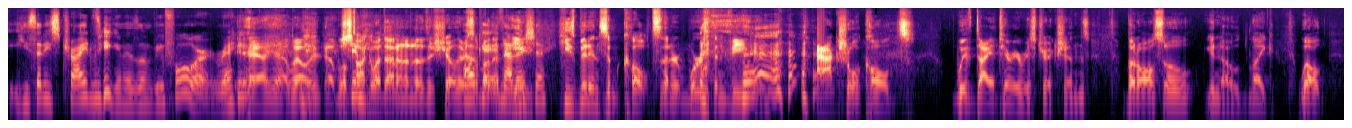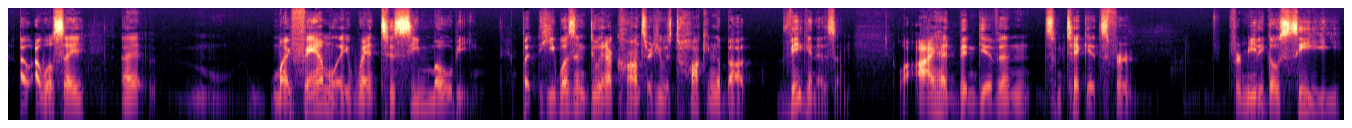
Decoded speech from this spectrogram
he said he's tried veganism before, right? Yeah, yeah. Well, uh, we'll talk we- about that on another show. There's some other things. He, he's been in some cults that are worse than vegan, actual cults with dietary restrictions, but also, you know, like, well, I, I will say, uh, my family went to see Moby, but he wasn't doing a concert. He was talking about veganism. Well, I had been given some tickets for for me to go see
